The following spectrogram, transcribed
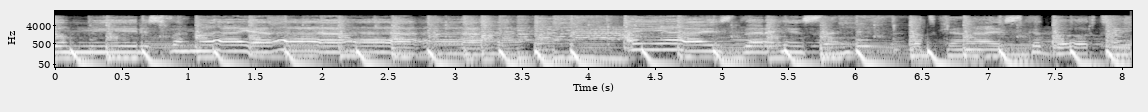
damiir isfahmaaya ayaa isdaraysan dadkana iska doortay.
